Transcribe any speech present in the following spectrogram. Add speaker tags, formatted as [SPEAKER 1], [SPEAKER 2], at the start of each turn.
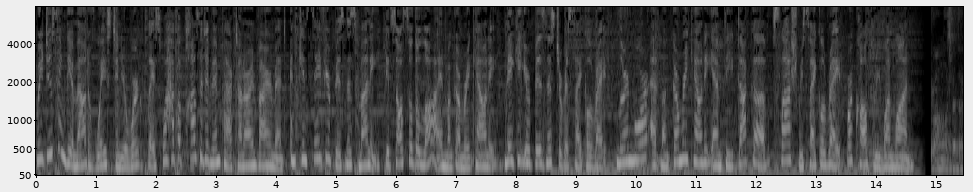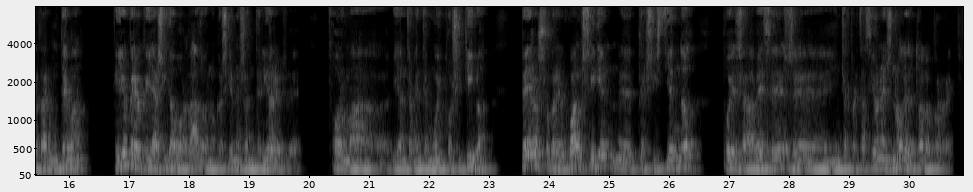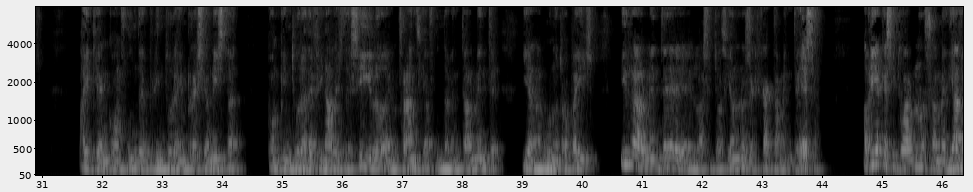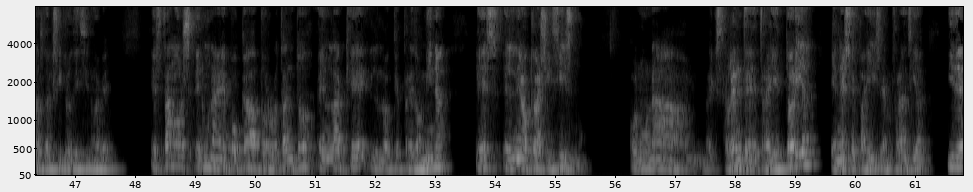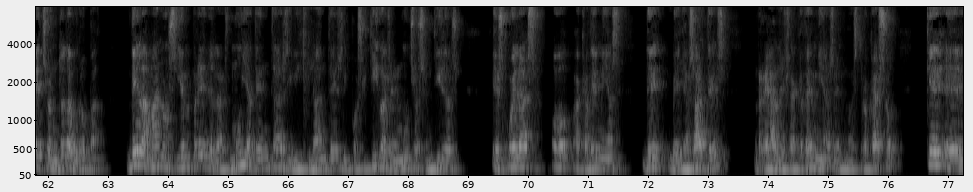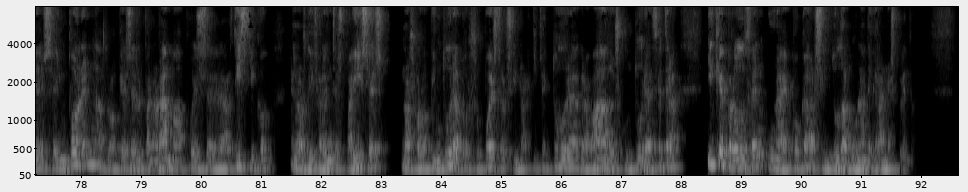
[SPEAKER 1] Reducing the amount of waste in your workplace will have a positive impact on our environment and can save your business money. It's also the law in Montgomery County. Make it your business to recycle right. Learn more at montgomerycountymd.gov slash recycle right or call 311.
[SPEAKER 2] Vamos a tratar un tema que yo creo que ya ha sido abordado en ocasiones anteriores de forma evidentemente muy positiva, pero sobre el cual siguen eh, persistiendo pues a veces eh, interpretaciones no del todo correctas. Hay quien confunde pintura impresionista con pintura de finales de siglo, en Francia fundamentalmente y en algún otro país, y realmente la situación no es exactamente esa. Habría que situarnos a mediados del siglo XIX. Estamos en una época, por lo tanto, en la que lo que predomina es el neoclasicismo con una excelente trayectoria en ese país, en Francia, y de hecho en toda Europa, de la mano siempre de las muy atentas y vigilantes y positivas en muchos sentidos escuelas o academias de bellas artes, reales academias en nuestro caso, que eh, se imponen a lo que es el panorama pues, eh, artístico en los diferentes países, no solo pintura, por supuesto, sino arquitectura, grabado, escultura, etc., y que producen una época, sin duda alguna, de gran esplendor.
